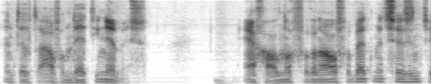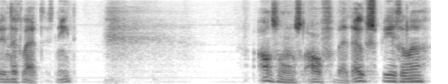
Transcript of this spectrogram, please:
Een totaal van 13 nummers. Erg handig voor een alfabet met 26 letters, niet? Als we ons alfabet ook spiegelen,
